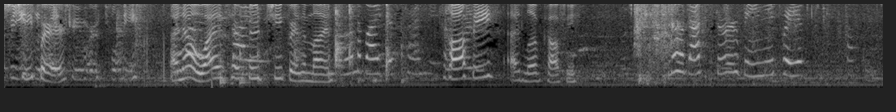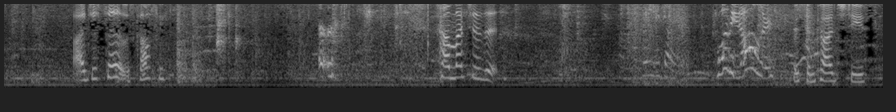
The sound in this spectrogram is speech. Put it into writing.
cheaper. Ice cream or 20. I know. Why is her food cheaper than mine? I want to buy this one. Coffee? I love coffee. No, that's serving it for you. I just said it was coffee. Er, How much is it? Twenty dollars. $20. There's some cottage cheese.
